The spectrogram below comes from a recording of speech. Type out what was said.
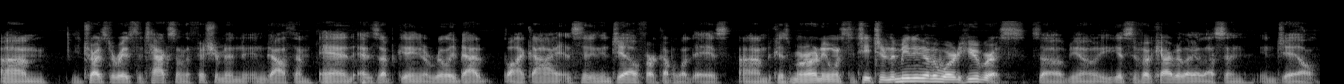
Um, he tries to raise the tax on the fishermen in Gotham and ends up getting a really bad black eye and sitting in jail for a couple of days um, because Maroni wants to teach him the meaning of the word hubris. So you know he gets a vocabulary lesson in jail.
